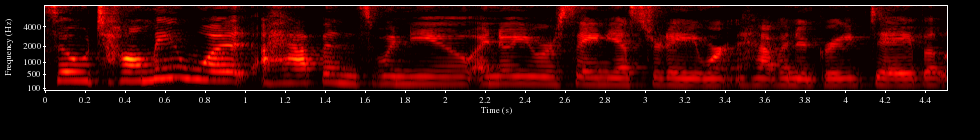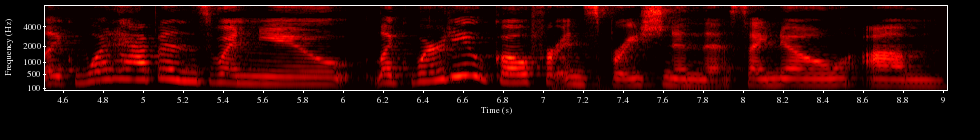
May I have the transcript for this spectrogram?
So tell me what happens when you I know you were saying yesterday you weren't having a great day, but like what happens when you like where do you go for inspiration in this? I know um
